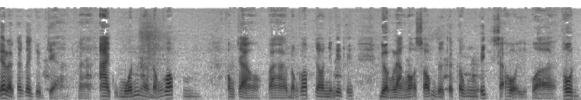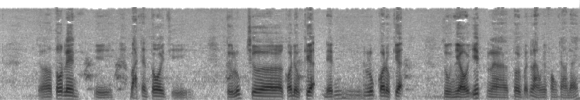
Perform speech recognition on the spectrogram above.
nhất là các tay trường trẻ là ai cũng muốn ờ, đóng góp phong trào và đóng góp cho những cái, cái đường làng ngõ xóm rồi các công ích xã hội của thôn cho tốt lên. Thì bản thân tôi thì từ lúc chưa có điều kiện đến lúc có điều kiện dù nhiều ít là tôi vẫn làm cái phong trào đấy.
